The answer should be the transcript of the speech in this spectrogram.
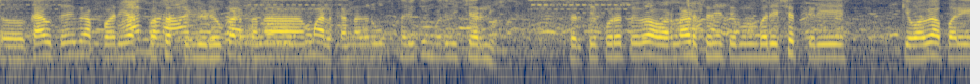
तर काय होतंय व्यापारी आसपास असते व्हिडिओ काढताना मालकांना जर खरी किंमत विचारली तर ते परत व्यवहारला अडचण येते म्हणून बरेच शेतकरी किंवा व्यापारी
